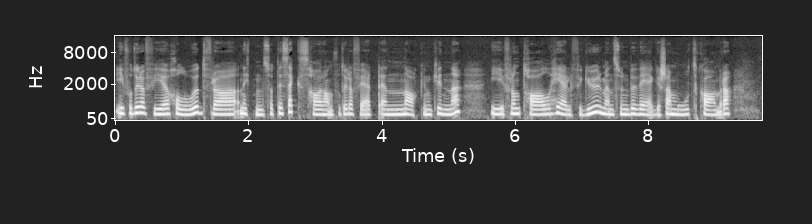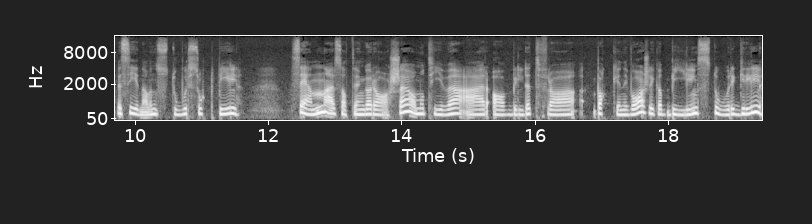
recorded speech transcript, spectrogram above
I fotografiet Hollywood fra 1976 har han fotografert en naken kvinne i frontal helfigur mens hun beveger seg mot kamera ved siden av en stor, sort bil. Scenen er satt i en garasje, og motivet er avbildet fra bakkenivå, slik at bilens store grill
